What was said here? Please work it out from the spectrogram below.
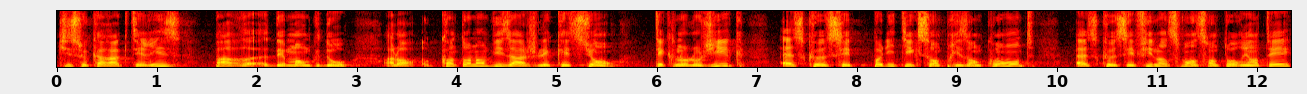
qui se caractérisent par des manques d'eau. Alors, quand on envisage les questions technologiques, est-ce que ces politiques sont prises en compte? Est-ce que ces financements sont orientés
